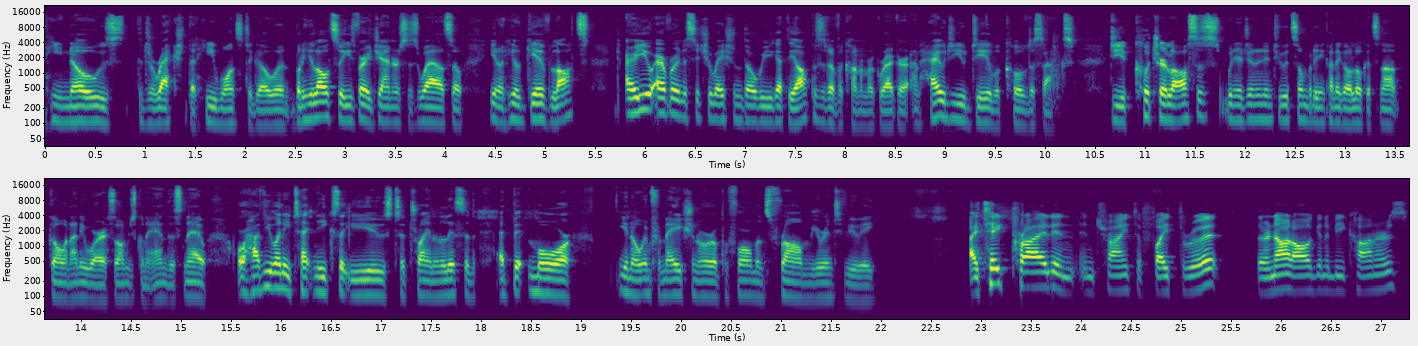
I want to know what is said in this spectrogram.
He knows the direction that he wants to go in, but he'll also he's very generous as well. So you know he'll give lots. Are you ever in a situation though where you get the opposite of a Conor McGregor, and how do you deal with cul-de-sacs? do you cut your losses when you're doing an interview with somebody and kind of go, look, it's not going anywhere, so I'm just going to end this now? Or have you any techniques that you use to try and elicit a bit more, you know, information or a performance from your interviewee? I take pride in, in trying to fight through it. They're not all going to be Conors.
